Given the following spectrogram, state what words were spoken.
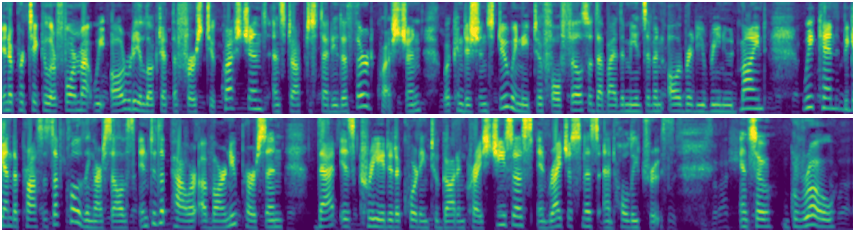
In a particular format, we already looked at the first two questions and stopped to study the third question what conditions do we need to fulfill so that by the means of an already renewed mind, we can begin the process of clothing ourselves into the power of our new person that is created according to God in Christ Jesus in righteousness and holy truth. And so grow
